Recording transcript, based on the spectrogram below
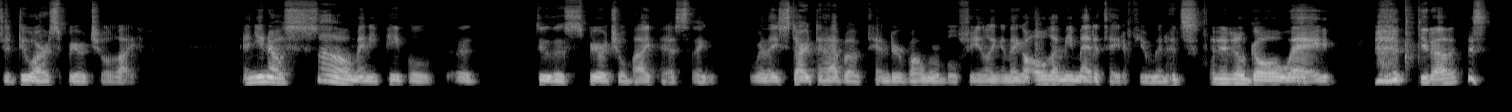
to do our spiritual life. And you know, so many people uh, do this spiritual bypass thing where they start to have a tender, vulnerable feeling and they go, Oh, let me meditate a few minutes and it'll go away. you know, this,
